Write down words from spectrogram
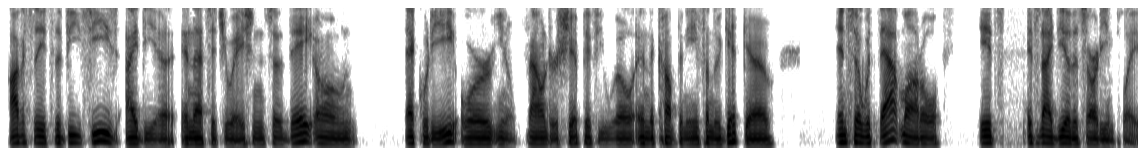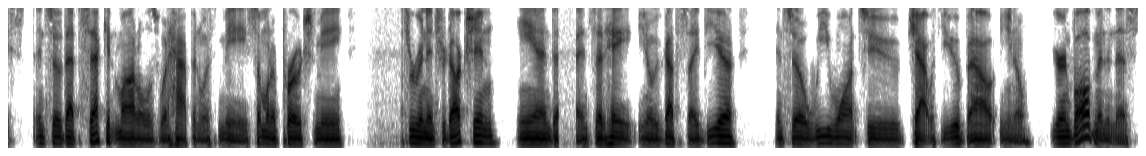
Obviously, it's the VC's idea in that situation. So they own equity or, you know, foundership, if you will, in the company from the get go. And so with that model, it's it's an idea that's already in place. And so that second model is what happened with me. Someone approached me through an introduction and and said, "Hey, you know, we've got this idea, and so we want to chat with you about, you know, your involvement in this."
